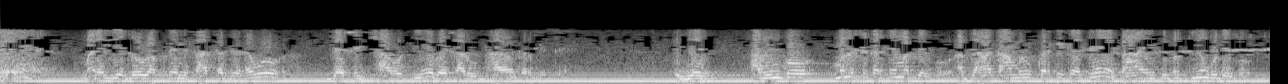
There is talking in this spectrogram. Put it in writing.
मैंने ये लोग अपने निशाचर जो है वो जैसे इच्छा होती है, वैसा रूप धारण कर लेते हैं। तो ये, अब इनको मनुष्य करके मत देखो। अब जहाँ काम रूप करके कहते हैं, तहाँ इनकी वृत्तियों को देखो।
